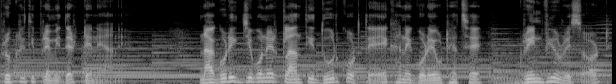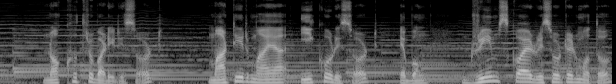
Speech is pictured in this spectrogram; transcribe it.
প্রকৃতিপ্রেমীদের টেনে আনে। নাগরিক জীবনের ক্লান্তি দূর করতে এখানে গড়ে উঠেছে গ্রিনভিউ resort, Nakshatrabari resort Matir Maya eco resort এবং ড্রিম স্কয়ার রিসোর্টের মতো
